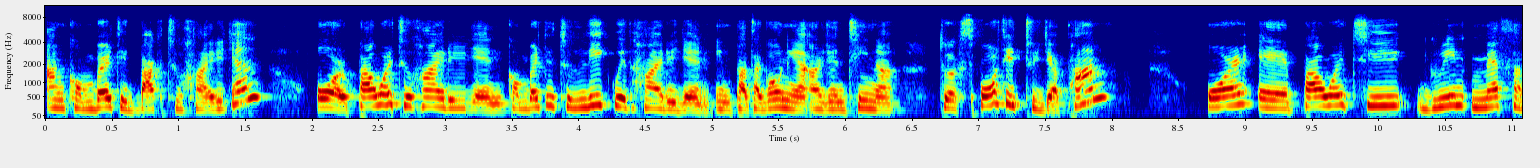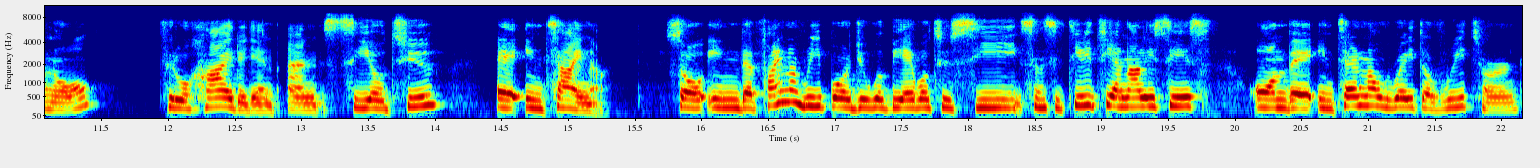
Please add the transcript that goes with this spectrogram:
and convert it back to hydrogen, or power to hydrogen converted to liquid hydrogen in Patagonia, Argentina to export it to Japan, or a power to green methanol through hydrogen and CO2 uh, in China. So in the final report, you will be able to see sensitivity analysis on the internal rate of return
